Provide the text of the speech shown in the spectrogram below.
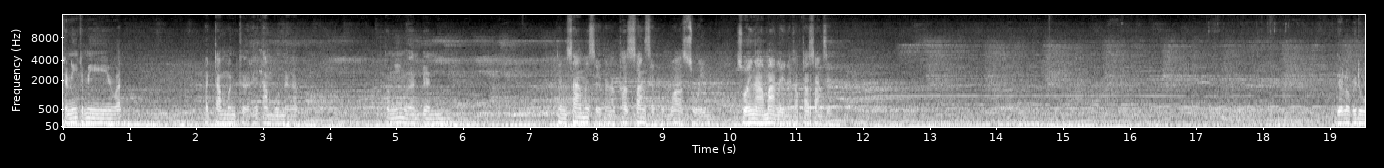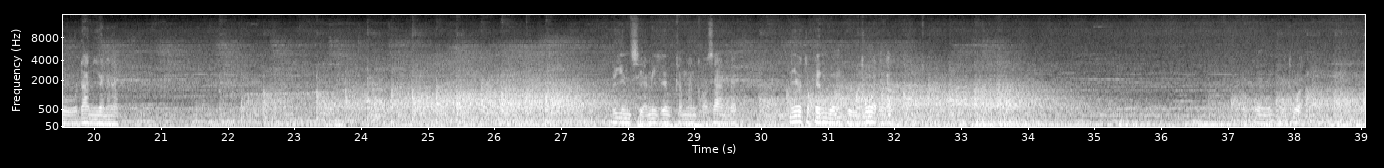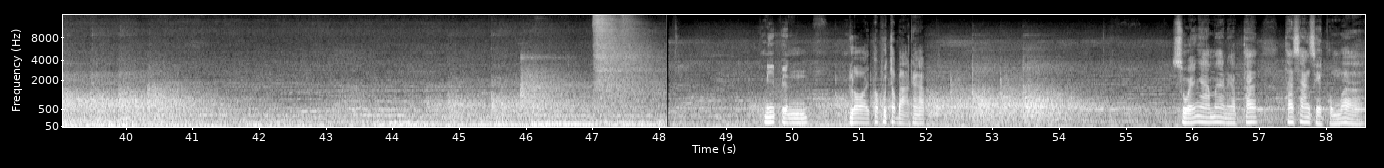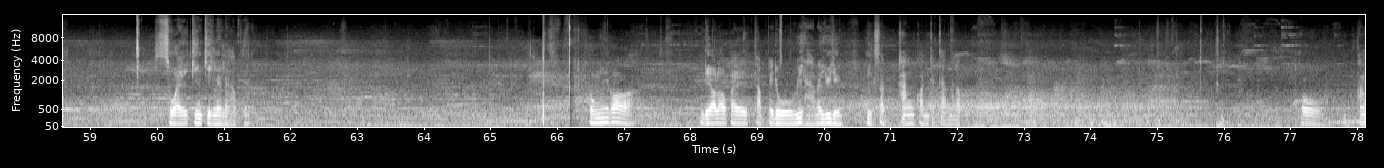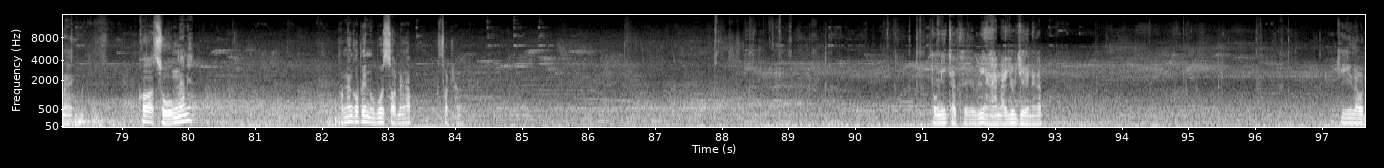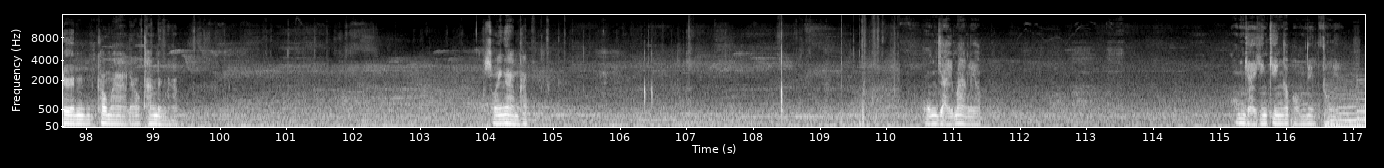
จากนี้จะมีวัดประจำวันเกิดให้ทำบุญนะครับ ตรงนี้เหมือนเป็นยังสร้างไม่เสร็จนะครับ ถ้าสร้างเสร็จผมว่าสวยสวยงามมากเลยนะครับ ถ้าสร้างเสร็จเดี๋ยวเราไปดูด้านนี้กันนะครับ ได้ยินเสียงนี่คือกำลังก่อสร้างนะครับ นี่ก็จะเป็นหลวงปู่ทวดนะครับ ทวนี่เป็นรอยพระพุทธบาทนะครับ สวยงามมากนะครับ ถ้าถ้าสร้างเสร็จผมว่าสวยจริง ๆ เลยแหละครับเนี่ยตรงนี้ก็ เดี๋ยวเราไปกลับไปดูวิหารอายุยืนอีกสักครั้งก่อนจะกลับนะครับโอ้ทางไหนก็สูงนะเนี่ยตรงนั้นก็เป็นอุโบสถนะครับสดหลังตรงนี้จะคือวิหารอายุยืนนะครับ กี้เราเดินเข้ามาแล้วครั้งหนึ่งนะครับ สวยงามครับ องค์ใหญ่มากเลยครับ องค์ใหญ่จริงๆครับผมนี่ตรงนี้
